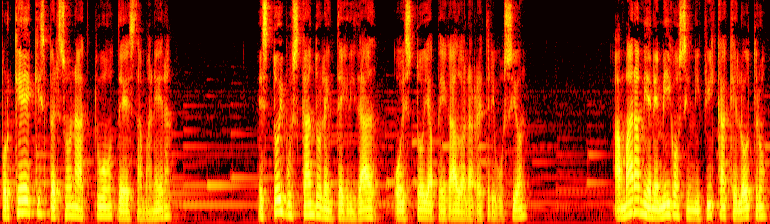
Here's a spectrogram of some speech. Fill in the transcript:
¿Por qué X persona actuó de esta manera? ¿Estoy buscando la integridad o estoy apegado a la retribución? Amar a mi enemigo significa que el otro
